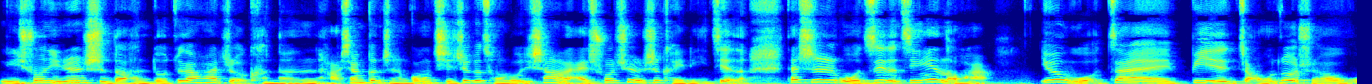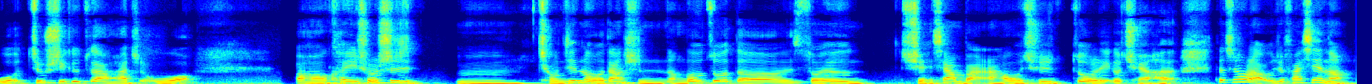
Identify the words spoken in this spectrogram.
你说你认识的很多最大化者可能好像更成功，其实这个从逻辑上来说确实是可以理解的。但是我自己的经验的话，因为我在毕业找工作的时候，我就是一个最大化者，我然后可以说是嗯穷尽了我当时能够做的所有。选项吧，然后我去做了一个权衡，但是后来我就发现呢，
